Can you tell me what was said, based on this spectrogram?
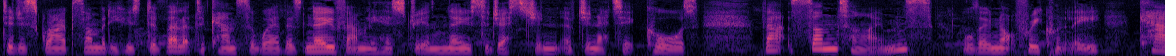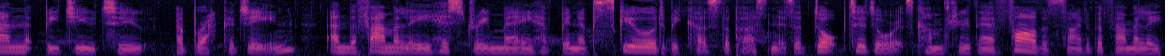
to describe somebody who's developed a cancer where there's no family history and no suggestion of genetic cause. That sometimes, although not frequently, can be due to a BRCA gene, and the family history may have been obscured because the person is adopted or it's come through their father's side of the family,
